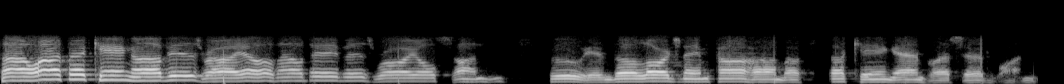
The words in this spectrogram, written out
Thou art the King of Israel, thou David's royal son, who in the Lord's name cometh the King and Blessed One.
